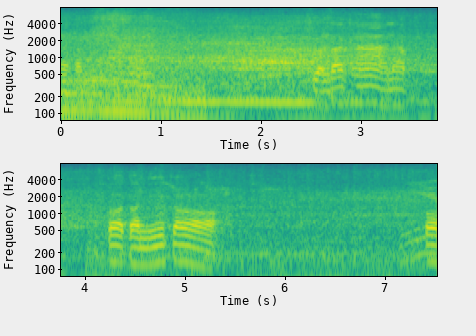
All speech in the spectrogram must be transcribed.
นะครับ ส่วนราคานะครับ ก็ตอนนี้ก็ ก็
